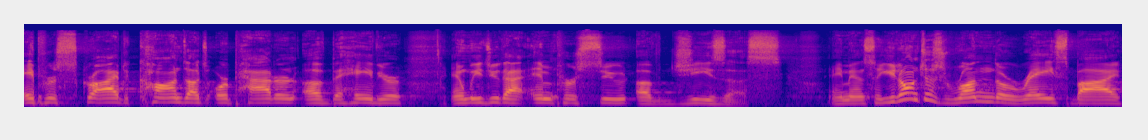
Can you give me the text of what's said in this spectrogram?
a prescribed conduct or pattern of behavior, and we do that in pursuit of Jesus. Amen. So you don't just run the race by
